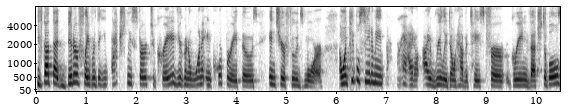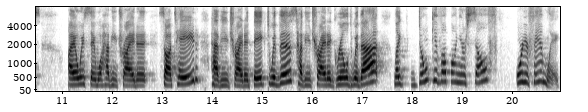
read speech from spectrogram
you've got that bitter flavor that you actually start to crave you're going to want to incorporate those into your foods more and when people say to me i don't i really don't have a taste for green vegetables i always say well have you tried it sauteed have you tried it baked with this have you tried it grilled with that like don't give up on yourself or your family.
